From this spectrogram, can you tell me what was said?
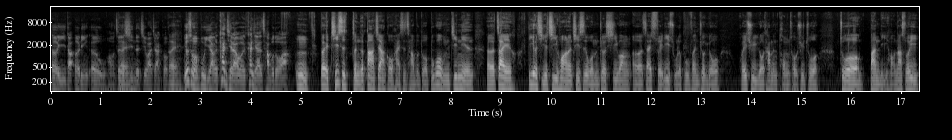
二一到二零二五哈，这个新的计划架构。对。有什么不一样？看起来我看起来差不多啊。嗯，对，其实整个大架构还是差不多。不过我们今年呃，在第二期的计划呢，其实我们就希望呃，在水利署的部分就由回去由他们统筹去做。做办理哈，那所以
